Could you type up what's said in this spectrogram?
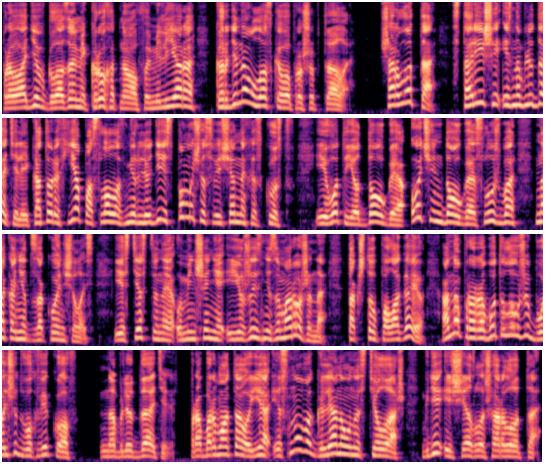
Проводив глазами крохотного фамильяра, кардинал ласково прошептала. Шарлотта – старейший из наблюдателей, которых я послала в мир людей с помощью священных искусств. И вот ее долгая, очень долгая служба наконец закончилась. Естественное уменьшение ее жизни заморожено, так что, полагаю, она проработала уже больше двух веков. «Наблюдатель», — пробормотал я и снова глянул на стеллаж, где исчезла Шарлотта.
